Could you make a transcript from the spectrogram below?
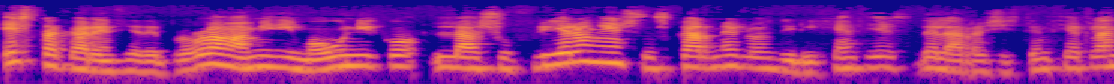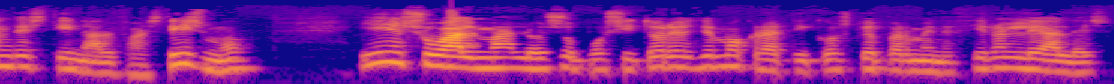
Esta carencia de programa mínimo único la sufrieron en sus carnes los dirigentes de la resistencia clandestina al fascismo y en su alma los opositores democráticos que permanecieron leales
